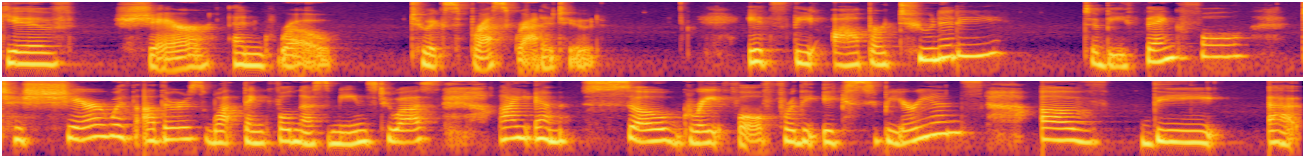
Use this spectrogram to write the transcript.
give, share, and grow, to express gratitude. It's the opportunity to be thankful, to share with others what thankfulness means to us. I am so grateful for the experience of the uh,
